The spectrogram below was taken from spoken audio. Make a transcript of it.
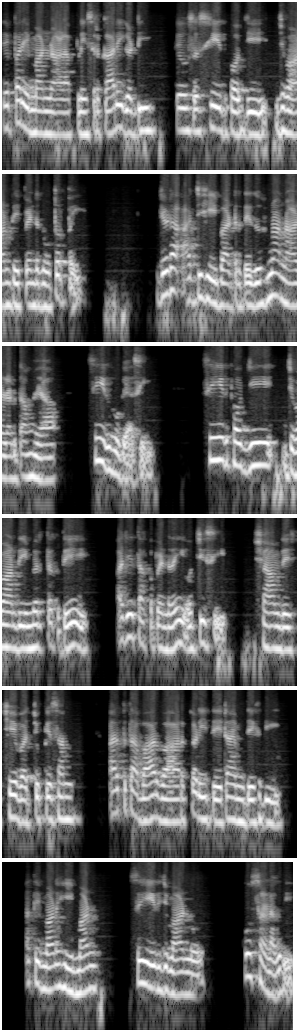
ਤੇ ਭਰੇ ਮਨ ਨਾਲ ਆਪਣੀ ਸਰਕਾਰੀ ਗੱਡੀ ਤੇ ਉਸ ਸ਼ਹੀਦ ਫੌਜੀ ਜਵਾਨ ਦੇ ਪਿੰਡ ਨੂੰ ਤੁਰ ਪਈ। ਜਿਹੜਾ ਅੱਜ ਹੀ ਬਾਰਡਰ ਦੇ ਦੁਸ਼ਮਣਾਂ ਨਾਲ ਲੜਦਾ ਹੋਇਆ ਸ਼ਹੀਦ ਹੋ ਗਿਆ ਸੀ। ਸ਼ਹੀਦ ਫੌਜੀ ਜਵਾਨ ਦੀ ਮ੍ਰਿਤਕ ਦੇ ਅਜੇ ਤੱਕ ਪਿੰਡ ਨਹੀਂ ਉੱਚੀ ਸੀ। ਸ਼ਾਮ ਦੇ 6 ਵੱਜ ਚੁੱਕੇ ਸਨ। ਅਰਪਤਾ ਬਾਰ-ਬਾਰ ਘੜੀ ਤੇ ਟਾਈਮ ਦੇਖਦੀ ਅਤੇ ਮਨ ਹੀ ਮਨ ਸ਼ਹੀਦ ਜਵਾਨ ਨੂੰ ਕੋਸਣ ਲੱਗਦੀ।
